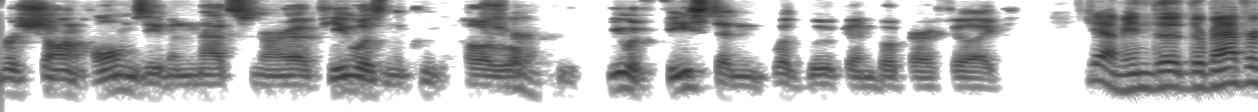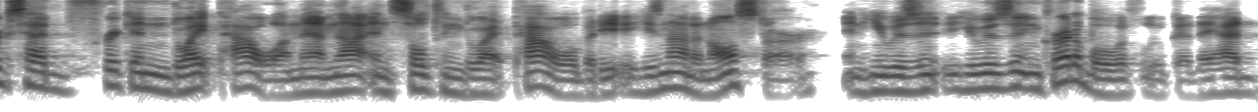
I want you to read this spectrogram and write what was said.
Richaun Holmes, even in that scenario, if he wasn't the Clint Capela sure. role, he would feast in with Luka and Booker. I feel like. Yeah, I mean the, the Mavericks had freaking Dwight Powell. I mean, I'm not insulting Dwight Powell, but he, he's not an all star, and he was he was incredible with Luka. They had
